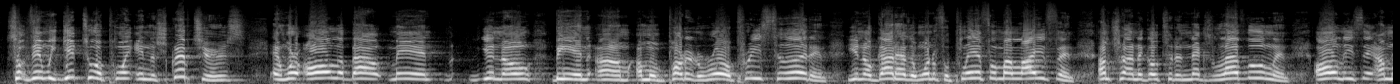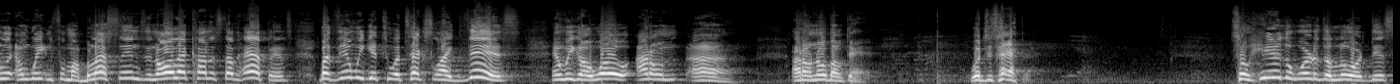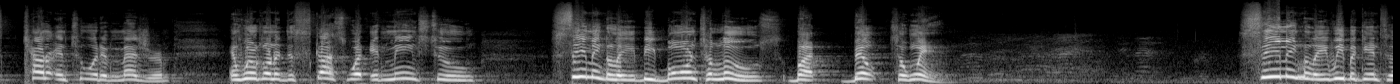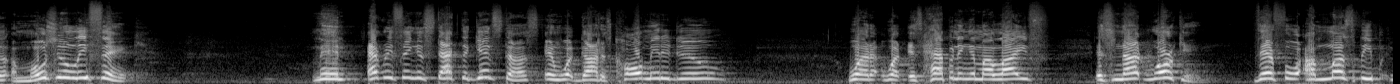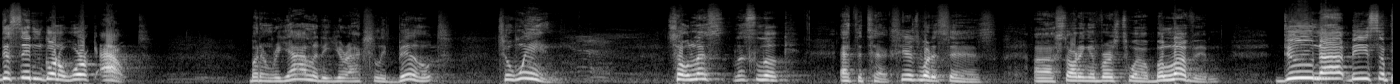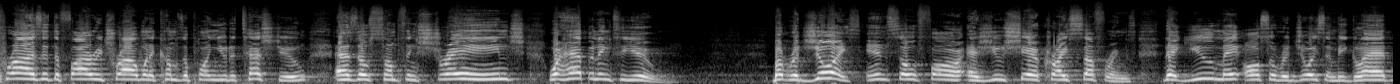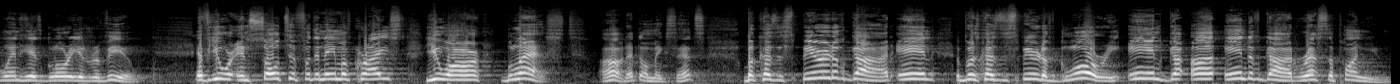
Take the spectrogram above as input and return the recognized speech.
So then we get to a point in the scriptures and we're all about, man, you know, being, um, I'm a part of the royal priesthood, and, you know, God has a wonderful plan for my life, and I'm trying to go to the next level, and all these things. I'm, I'm waiting for my blessings, and all that kind of stuff happens. But then we get to a text like this, and we go, whoa, I don't, uh, I don't know about that. What just happened? So hear the word of the Lord, this counterintuitive measure and we're going to discuss what it means to seemingly be born to lose, but built to win. Seemingly, we begin to emotionally think, man, everything is stacked against us, and what God has called me to do, what, what is happening in my life, it's not working. Therefore, I must be, this isn't going to work out. But in reality, you're actually built to win. So let's, let's look at the text. Here's what it says, uh, starting in verse 12 Beloved, do not be surprised at the fiery trial when it comes upon you to test you, as though something strange were happening to you. But rejoice insofar as you share Christ's sufferings, that you may also rejoice and be glad when his glory is revealed. If you were insulted for the name of Christ, you are blessed. Oh, that don't make sense. Because the Spirit of God and because the Spirit of glory and, uh, and of God rests upon you.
